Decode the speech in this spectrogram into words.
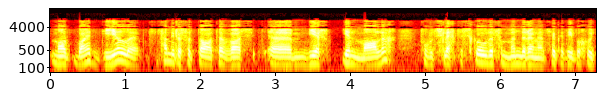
Maar baie dele van die resultate was ehm uh, meer eenmalig. Byvoorbeeld slegte skulde vermindering en sulke tipe goed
